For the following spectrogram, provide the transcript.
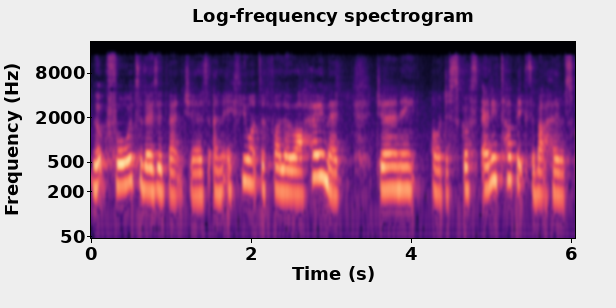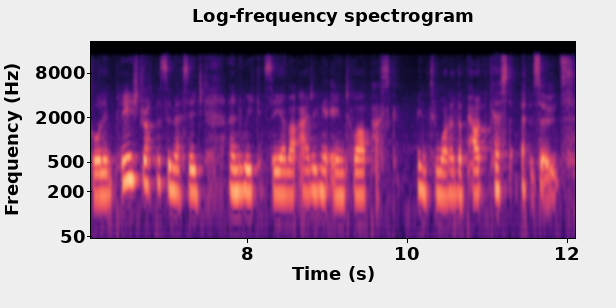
look forward to those adventures. And if you want to follow our home ed journey or discuss any topics about homeschooling, please drop us a message, and we can see about adding it into our past into one of the podcast episodes.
